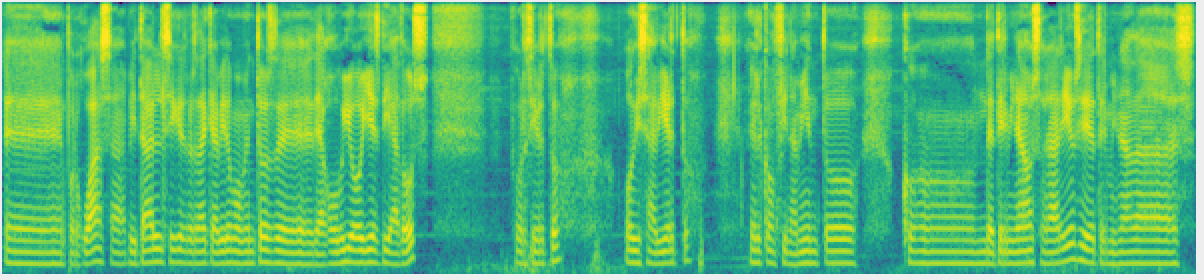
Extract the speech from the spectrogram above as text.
eh, por WhatsApp y tal, sí que es verdad que ha habido momentos de, de agobio. Hoy es día 2, por cierto. Hoy se ha abierto el confinamiento con determinados horarios y determinadas...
